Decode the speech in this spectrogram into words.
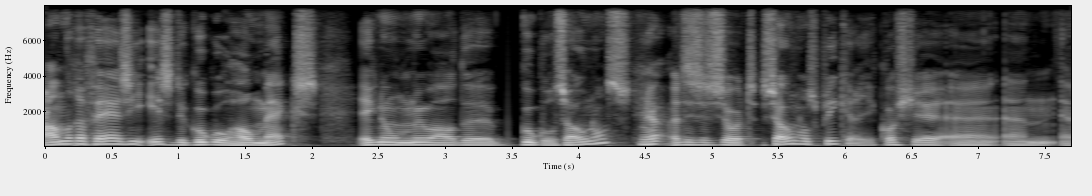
Andere versie is de Google Home Max. Ik noem hem nu al de Google Sonos. Ja. Het is een soort Sonos speaker. Je kost je eh, ehm, eh,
